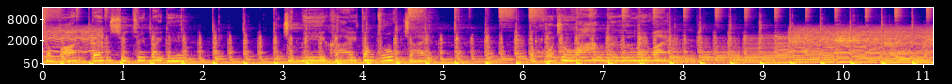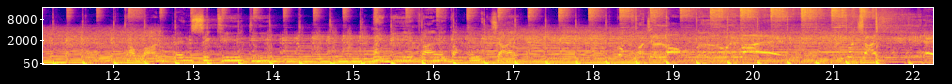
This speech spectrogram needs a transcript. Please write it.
ถ้ามันเป็นสิ่งที่ไม่ดี จะมีใครต้องทุกข์ใจ ก็ควรจะวางมือไว้ไว้ถ้ามันเป็นสิ่งที่ดี ไม่มีใครต ใจ ก็ควรจะลงมือไว้ไว้ก็ใจดิ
